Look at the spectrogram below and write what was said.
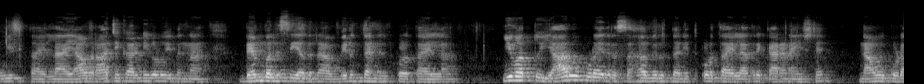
ಊಹಿಸ್ತಾ ಇಲ್ಲ. ಯಾವ ರಾಜಕಾರಣಿಗಳು ಇದನ್ನ ಬೆಂಬಲಿಸಿ ಅದನ್ನ ವಿರುದ್ಧ ನಿಂತ್ಕೊಳ್ತಾ ಇಲ್ಲ. ಇವತ್ತು ಯಾರೂ ಕೂಡ ಇದರ ಸಹ ವಿರುದ್ಧ ನಿಂತ್ಕೊಳ್ತಾ ಇಲ್ಲ ಅಂದ್ರೆ ಕಾರಣ ಇಷ್ಟೇ. ನಾವು ಕೂಡ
